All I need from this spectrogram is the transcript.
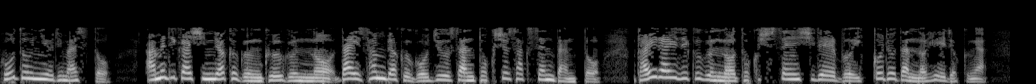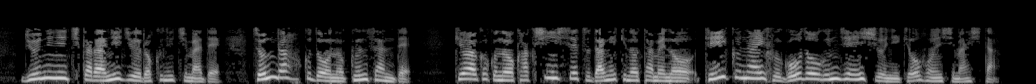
報道によりますと、アメリカ侵略軍空軍の第353特殊作戦団と、海来陸軍の特殊戦司令部一個旅団の兵力が、12日から26日まで、チョンラ北道の軍山で、共和国の革新施設打撃のためのティークナイフ合同軍事演習に共本しました。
